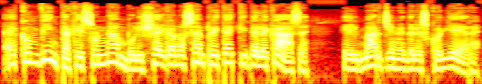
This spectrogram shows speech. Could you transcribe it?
è convinta che i sonnambuli scelgano sempre i tetti delle case e il margine delle scogliere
